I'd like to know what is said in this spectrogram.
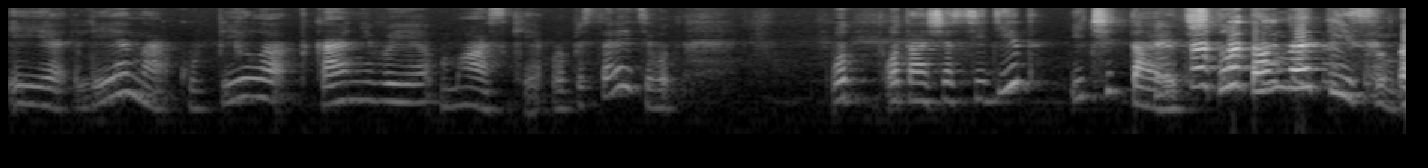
И Лена купила тканевые маски. Вы представляете, вот, вот, вот она сейчас сидит и читает, что там написано.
